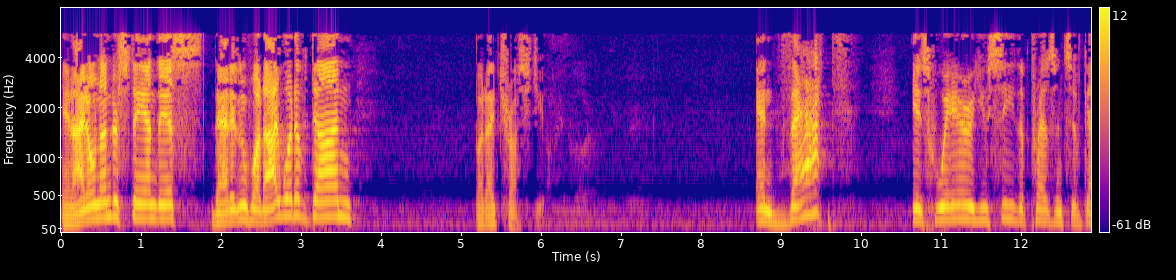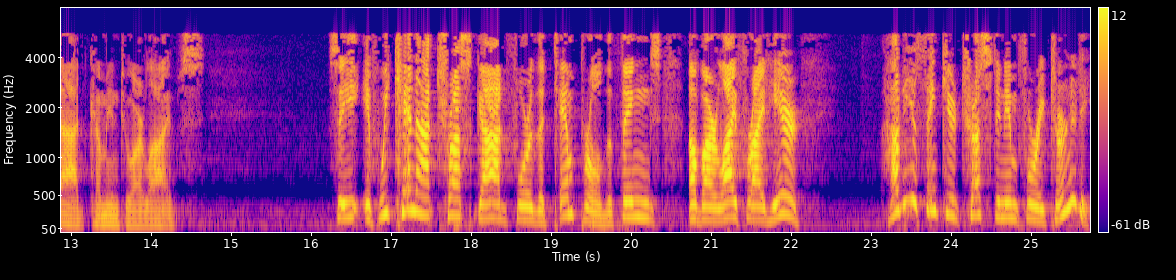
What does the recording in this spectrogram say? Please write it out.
and I don't understand this. That isn't what I would have done, but I trust you. And that is where you see the presence of God come into our lives. See, if we cannot trust God for the temporal, the things of our life right here, how do you think you're trusting Him for eternity?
